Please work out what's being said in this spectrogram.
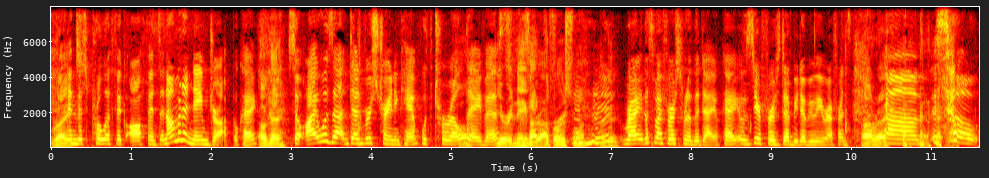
Right. in this prolific offense. And I'm going to name drop, okay? Okay. So I was at Denver's training camp with Terrell Davis. Oh, You're a name Is that dropper. the first one? Mm-hmm. Okay. Right, that's my first one of the day. Okay, it was your first WWE reference. All right. Um, so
